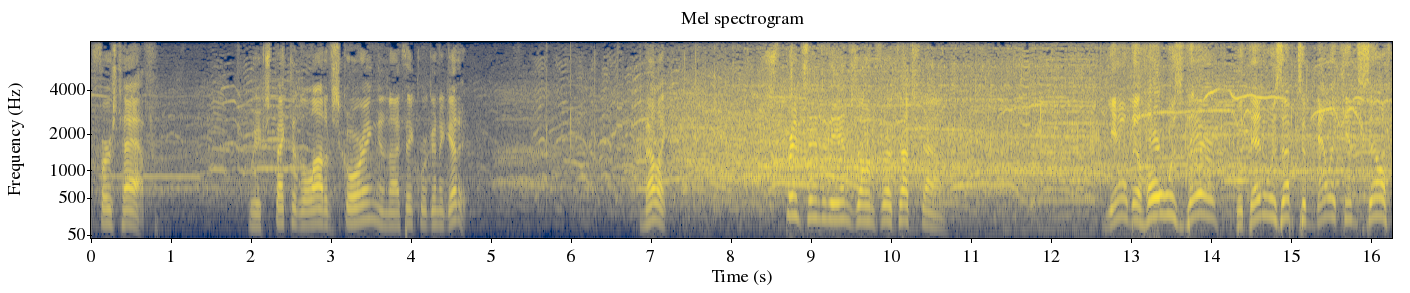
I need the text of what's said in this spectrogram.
first half. We expected a lot of scoring, and I think we're going to get it. Mellick sprints into the end zone for a touchdown. Yeah, the hole was there, but then it was up to Mellick himself.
